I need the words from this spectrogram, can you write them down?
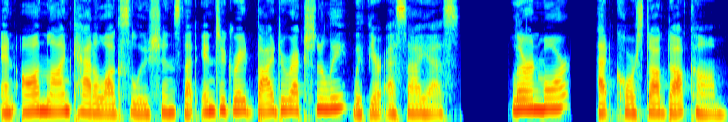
and online catalog solutions that integrate bidirectionally with your SIS. Learn more at Coursedog.com.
